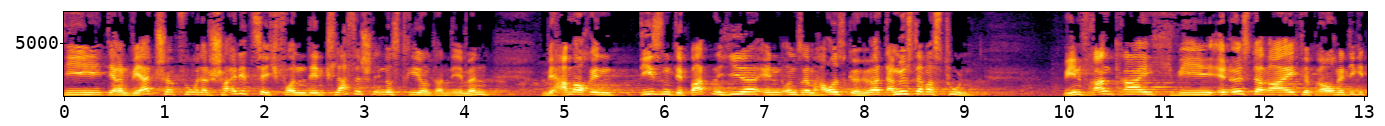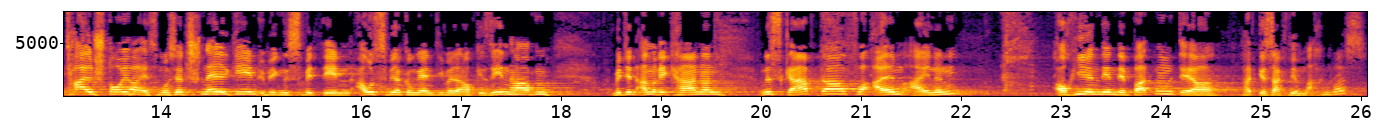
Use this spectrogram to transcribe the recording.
die, deren Wertschöpfung unterscheidet sich von den klassischen Industrieunternehmen. Wir haben auch in diesen Debatten hier in unserem Haus gehört, da müsst ihr was tun. Wie in Frankreich, wie in Österreich. Wir brauchen eine Digitalsteuer. Es muss jetzt schnell gehen. Übrigens mit den Auswirkungen, die wir dann auch gesehen haben, mit den Amerikanern. Und es gab da vor allem einen, auch hier in den Debatten, der hat gesagt, wir machen was.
